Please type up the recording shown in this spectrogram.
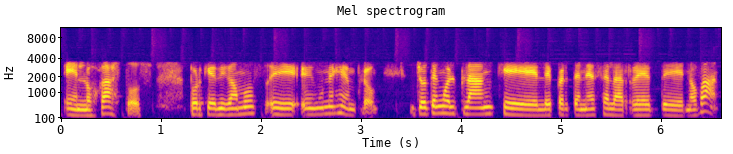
en los gastos. Porque digamos, eh, en un ejemplo, yo tengo el plan que le pertenece a la red de Novant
